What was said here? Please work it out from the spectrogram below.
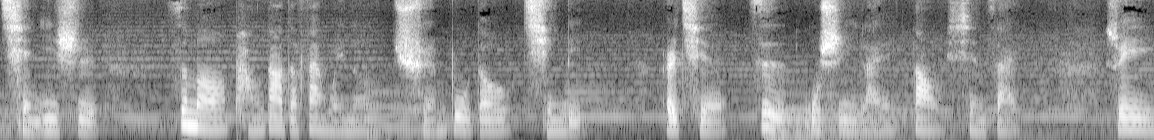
潜意识，这么庞大的范围呢，全部都清理，而且自无始以来到现在，所以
